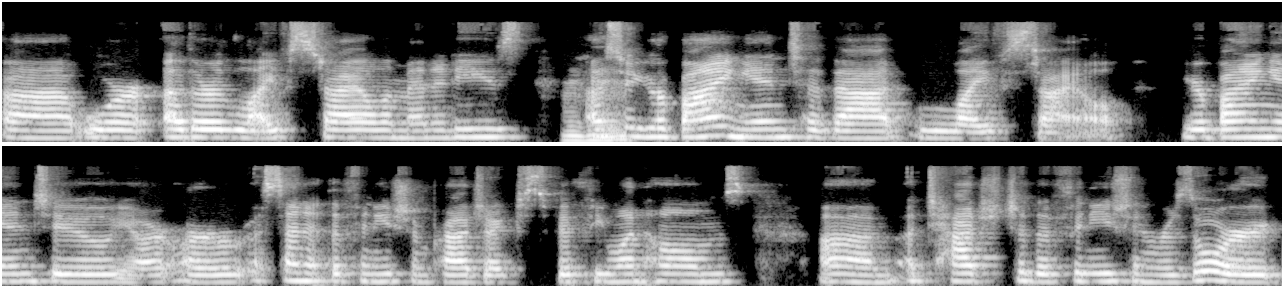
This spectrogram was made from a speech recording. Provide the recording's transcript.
uh, or other lifestyle amenities. Uh, mm-hmm. Uh, so you're buying into that lifestyle. You're buying into you know, our, our Ascent at the Phoenician project is 51 homes um, attached to the Phoenician resort.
